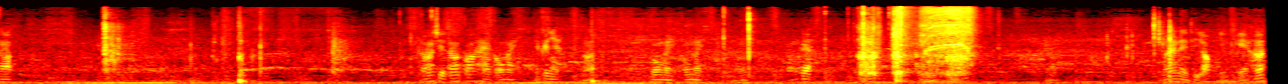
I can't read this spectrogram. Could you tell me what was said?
đó. Nó sẽ có có hai con này nha cả nhà. Đó. con này con này. Đó. Ra. Máy này thì ốc những khe hết.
